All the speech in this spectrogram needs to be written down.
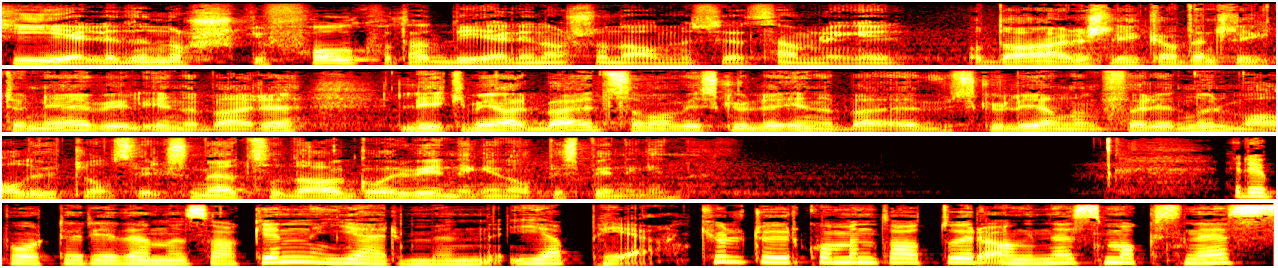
hele det norske folk få ta del i Nasjonalmuseets samlinger. Og Da er det slik at en slik turné vil innebære like mye arbeid som om vi skulle, skulle gjennomføre normal utlånsvirksomhet, så da går vinningen opp i spinningen. Reporter i denne saken, Gjermund Jappé. Kulturkommentator Agnes Moxnes,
